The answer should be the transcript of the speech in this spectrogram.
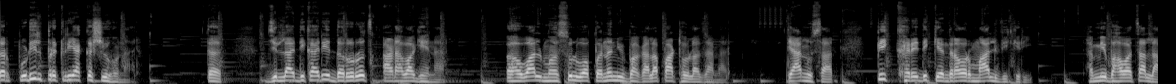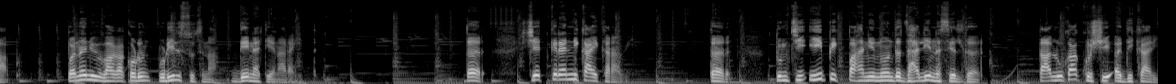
तर पुढील प्रक्रिया कशी होणार? तर जिल्हाधिकारी दररोज आढावा घेणार. अहवाल महसूल व पणन विभागाला पाठवला जाणार. त्यानुसार पीक खरेदी केंद्रावर माल विक्री हमी भावाचा लाभ पणन विभागाकडून पुढील सूचना देण्यात येणार आहेत. तर शेतकऱ्यांनी काय करावे? तर तुमची ई पीक पाहणी नोंद झाली नसेल तर तालुका कृषी अधिकारी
